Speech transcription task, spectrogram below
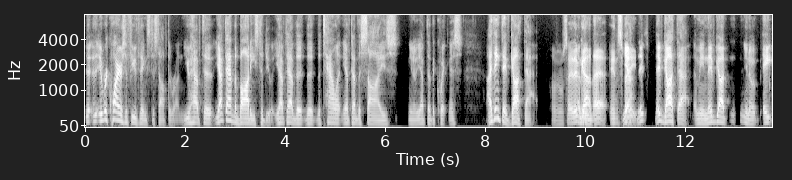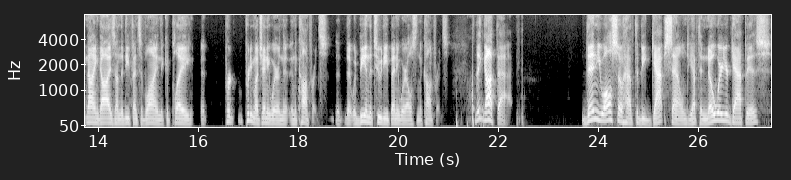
it requires a few things to stop the run. You have to you have to have the bodies to do it. You have to have the the, the talent, you have to have the size, you know, you have to have the quickness. I think they've got that. I was gonna say they've I got mean, that in space. Yeah, they've, they've got that. I mean, they've got you know eight nine guys on the defensive line that could play at per, pretty much anywhere in the in the conference that, that would be in the two deep anywhere else in the conference. They got that. Then you also have to be gap sound. You have to know where your gap is,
